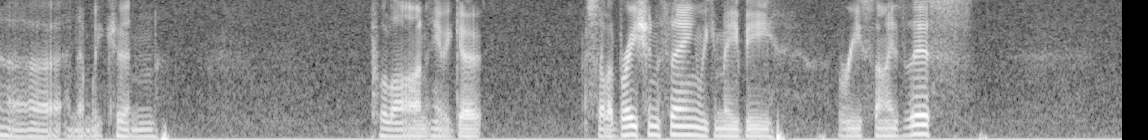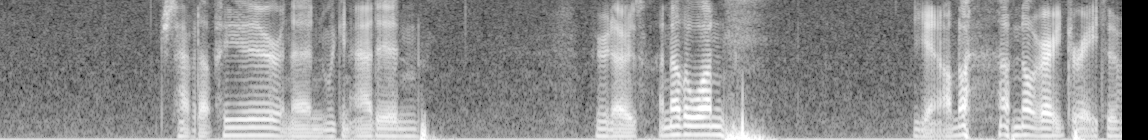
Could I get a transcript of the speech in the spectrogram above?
Uh, and then we can pull on here we go a celebration thing. We can maybe resize this. Just have it up here and then we can add in who knows another one. Yeah, I'm not I'm not very creative.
